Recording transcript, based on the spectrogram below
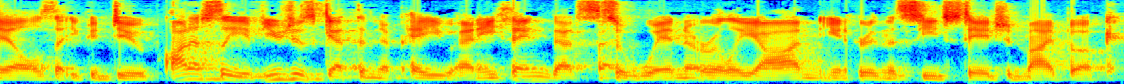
sales that you can do. Honestly, if you just get them to pay you anything, that's a win early on. You know, you're in the seed stage in my book.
